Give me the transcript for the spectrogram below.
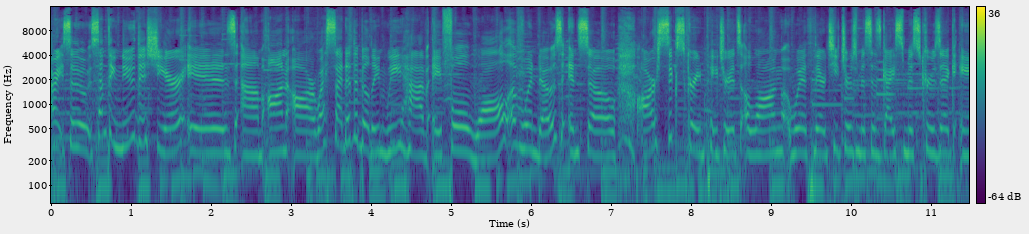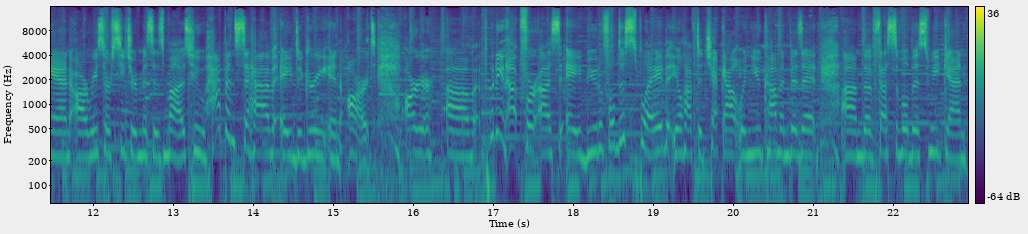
All right, so something new this year is um, on our west side of the building, we have a full wall of windows. And so our sixth grade Patriots, along with their teachers, Mrs. Geist, Miss Kruzik, and our resource teacher, Mrs. Muzz, who happens to have a degree in art, are um, putting up for us a beautiful display that you'll have to check out when you come and visit um, the festival this weekend.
